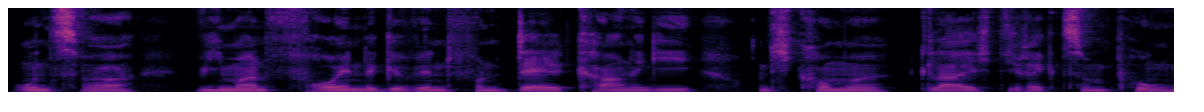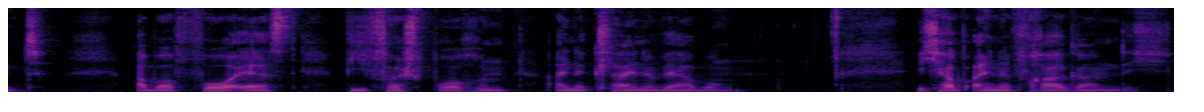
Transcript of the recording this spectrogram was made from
und zwar wie man Freunde gewinnt von Dale Carnegie und ich komme gleich direkt zum Punkt, aber vorerst, wie versprochen, eine kleine Werbung. Ich habe eine Frage an dich.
